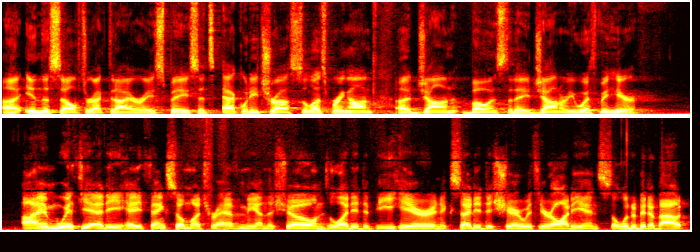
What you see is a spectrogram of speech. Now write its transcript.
uh, in the self directed IRA space. It's Equity Trust. So let's bring on uh, John Bowens today. John, are you with me here? I'm with you, Eddie. Hey, thanks so much for having me on the show. I'm delighted to be here and excited to share with your audience a little bit about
